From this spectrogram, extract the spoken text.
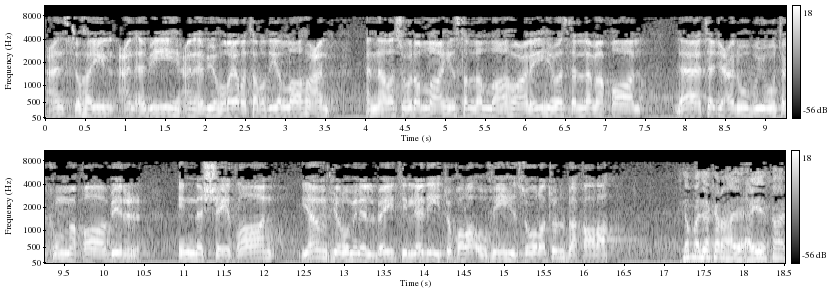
عن سهيل عن أبيه عن أبي هريرة رضي الله عنه أن رسول الله صلى الله عليه وسلم قال لا تجعلوا بيوتكم مقابر إن الشيطان ينفر من البيت الذي تقرأ فيه سورة البقرة. ثم ذكر هذا الحديث قال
